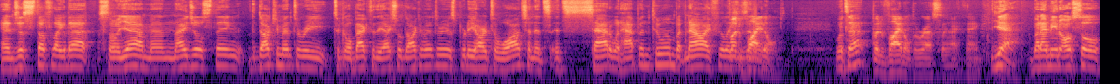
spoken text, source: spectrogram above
And just stuff like that. So yeah, man, Nigel's thing, the documentary to go back to the actual documentary is pretty hard to watch, and it's it's sad what happened to him. But now I feel like But he's vital. good- What's that? But vital to wrestling, I think. Yeah, but I mean also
